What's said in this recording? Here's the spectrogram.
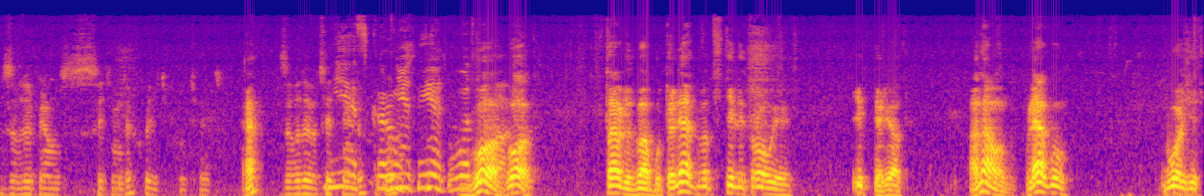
За водой прям с этим, да, ходите, получается? А? За водой вот с этим, Нет, да? скоро Нет, нет, вот. Вот, вот. Ставлю два бутыля 20-литровые и вперед. Она он флягу возит.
